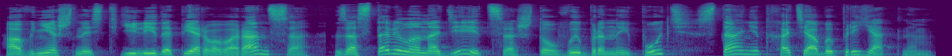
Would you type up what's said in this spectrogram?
а внешность Елида первого ранца заставила надеяться, что выбранный путь станет хотя бы приятным.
